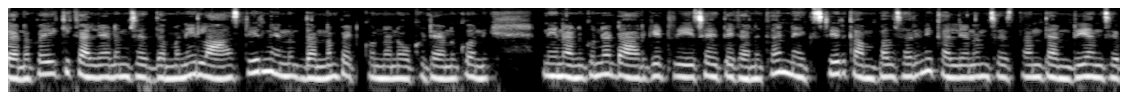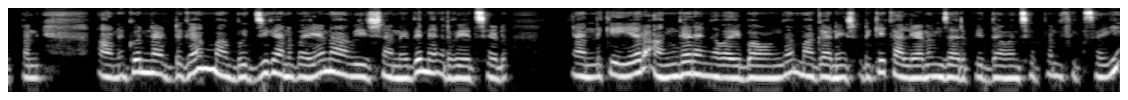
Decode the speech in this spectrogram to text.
గణపతికి కళ్యాణం చేద్దామని లాస్ట్ ఇయర్ నేను దండం పెట్టుకున్నాను ఒకటి అనుకొని. నేను అనుకున్న టార్గెట్ రీచ్ అయితే కనుక నెక్స్ట్ ఇయర్ కంపల్సరీ నీ కళ్యాణం చేస్తాను తండ్రి అని చెప్పని. అనుకున్నట్టుగా మా బుజ్జి గణపయ్య నా విషయం అనేది నెరవేర్చాడు. అందుకే ఇయర్ అంగరంగ వైభవంగా మా గణేశుడికి కళ్యాణం జరిపిద్దామని చెప్పని ఫిక్స్ అయ్యి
